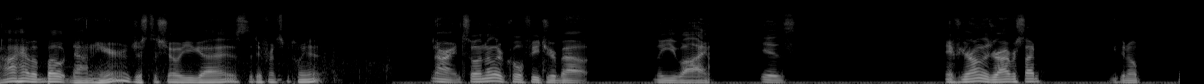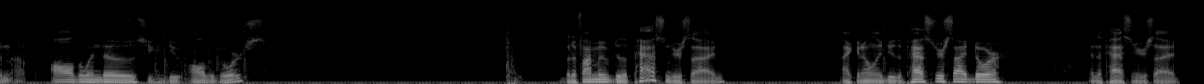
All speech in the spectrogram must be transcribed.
Now I have a boat down here just to show you guys the difference between it. All right, so another cool feature about the UI is if you're on the driver's side, you can open up all the windows, you can do all the doors. But if I move to the passenger side, I can only do the passenger side door and the passenger side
